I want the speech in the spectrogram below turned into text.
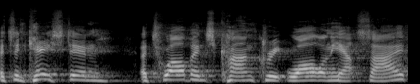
It's encased in a 12 inch concrete wall on the outside.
